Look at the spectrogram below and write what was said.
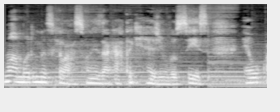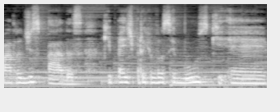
No amor e nas relações, a carta que rege em vocês é o quadro de espadas, que pede para que você busque é,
